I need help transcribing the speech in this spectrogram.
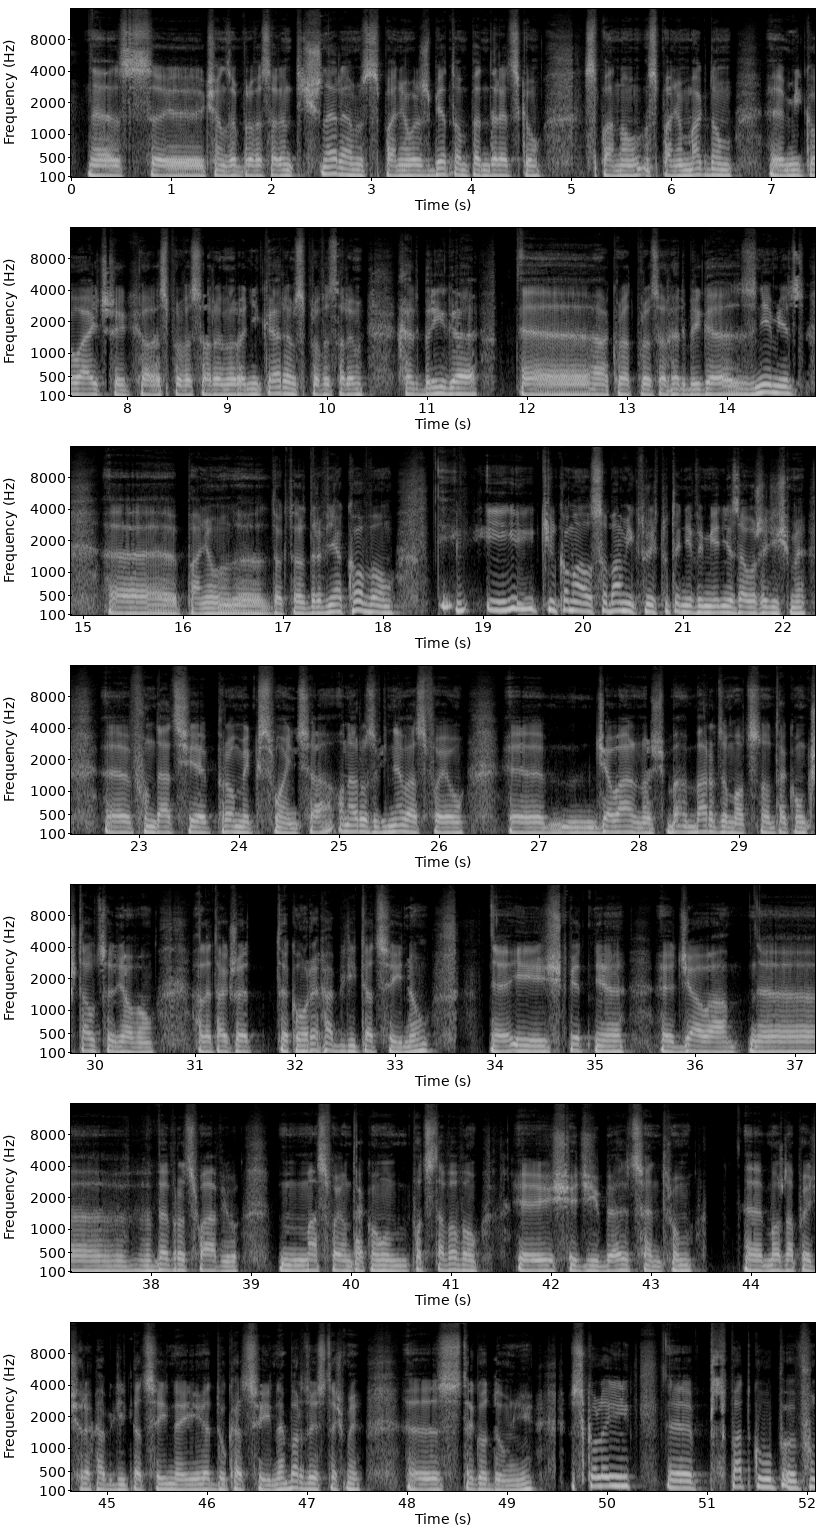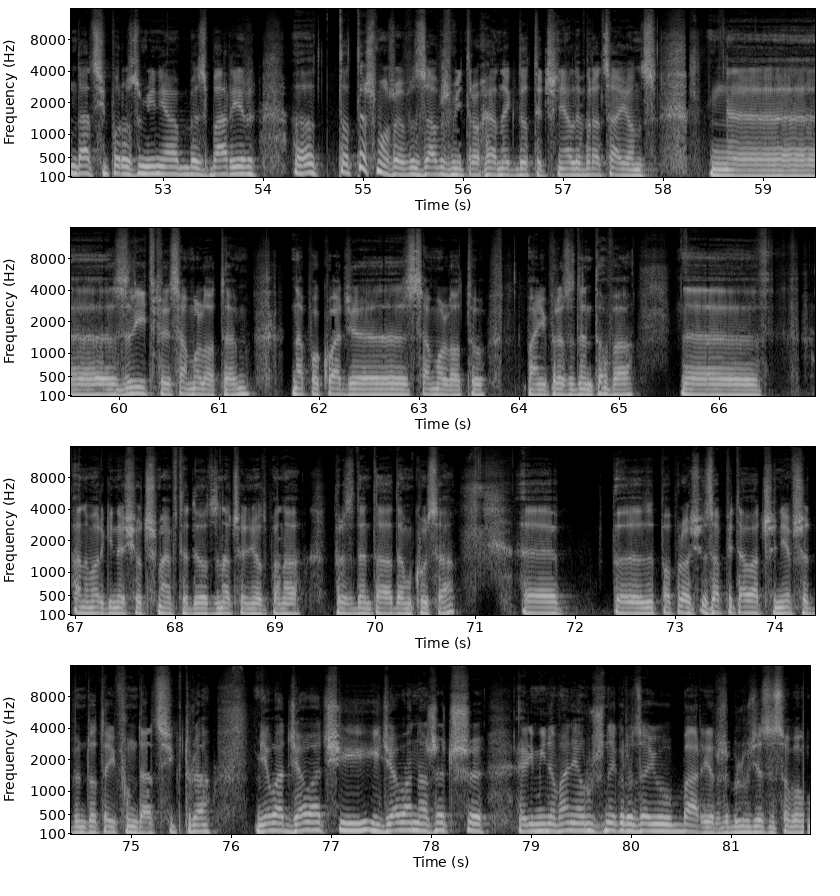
z e, księdzem profesorem Tischnerem, z panią Elżbietą Penderecką, z, paną, z panią Magdą e, Mikołajczyk, ale z profesorem Renikerem, z profesorem Helbrigę, akurat profesor Herbrigę z Niemiec, panią doktor Drewniakową i, i, kilkoma osobami, których tutaj nie wymienię, założyliśmy fundację Promyk Słońca. Ona rozwinęła swoją działalność bardzo mocno, taką kształceniową, ale także taką rehabilitacyjną i świetnie działa we Wrocławiu. Ma swoją taką podstawową siedzibę, centrum e, można powiedzieć, rehabilitacyjne i edukacyjne. Bardzo jesteśmy e, z tego dumni. Z kolei e, w przypadku Fundacji Porozumienia Bez Barier, to też może zabrzmi trochę anegdotycznie, ale wracając z Litwy samolotem, na pokładzie samolotu pani prezydentowa a na marginesie otrzymałem wtedy odznaczenie od pana prezydenta Adamkusa. E, poprosi, zapytała, czy nie wszedłbym do tej fundacji, która miała działać i, i, działa na rzecz eliminowania różnego rodzaju barier, żeby ludzie ze sobą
